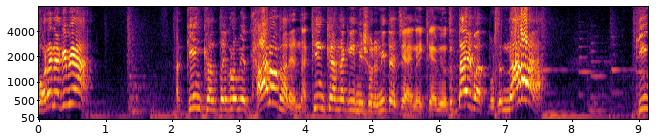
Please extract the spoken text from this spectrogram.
করে নাকি মিয়া? আর কিং খান তো এগুলো মেয়ে ধারও ধারেন না। কিং খান নাকি নিশোরে নিতে চায় নাই ক্যামিওতে তাই বাদ পড়ছে। না! কিং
